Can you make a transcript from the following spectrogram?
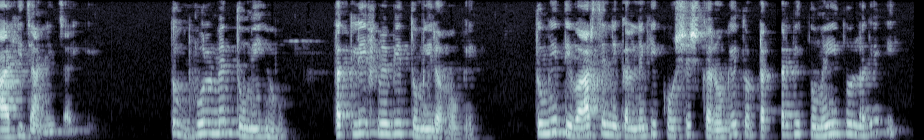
आ ही जानी चाहिए। तो भूल में तुम ही हो। तकलीफ़ में भी तुम ही रहोगे। तुम ही दीवार से निकलने की कोशिश करोगे तो टक्कर भी तुम्हें ही तो लगेगी।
